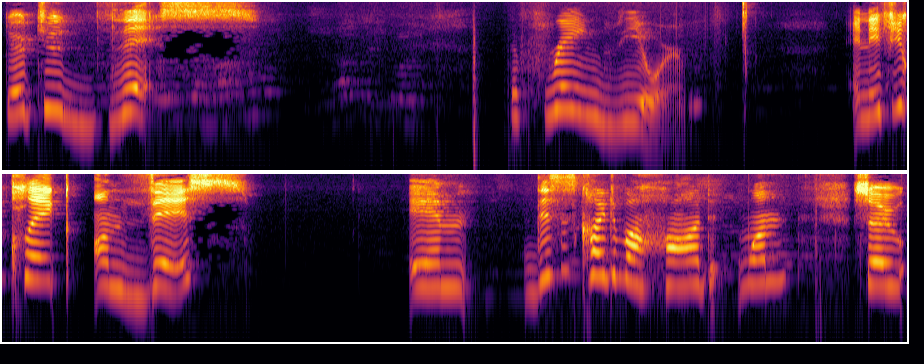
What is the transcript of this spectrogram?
go to this. The frame viewer. And if you click on this, um, this is kind of a hard one. So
